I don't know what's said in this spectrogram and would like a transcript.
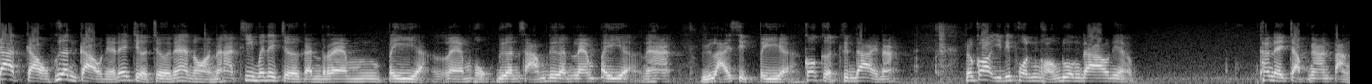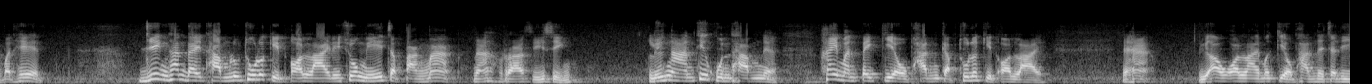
ญาติเก่าเพื่อนเก่าเนี่ยได้เจอเจอแน่นอนนะฮะที่ไม่ได้เจอกันแรมปีอะแรมหกเดือนสามเดือนแรมปีอะนะฮะหรือหลายสิบปีอะก็เกิดขึ้นได้นะ แล้วก็อิทธิพลของดวงดาวเนี่ยท่านใดจับงานต่างประเทศ ยิ่งท่านใดทำธุรกิจออนไลน์ในช่วงนี้จะปังมากนะราศีสิงห์หรืองานที่คุณทำเนี่ยให้มันไปเกี่ยวพันกับธุรกิจออนไลน์นะฮะหรือเอาออนไลน์มาเกี่ยวพันเนี่ยจะดี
